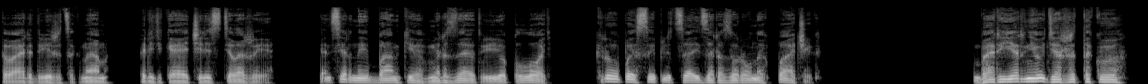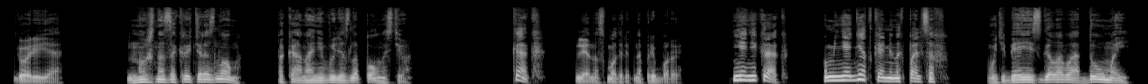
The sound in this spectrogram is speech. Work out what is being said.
Тварь движется к нам, перетекая через стеллажи. Консервные банки вмерзают в ее плоть, крупы сыплются из-за разорванных пачек. «Барьер не удержит такую», — говорю я. «Нужно закрыть разлом, пока она не вылезла полностью». «Как?» — Лена смотрит на приборы. «Я не крак. У меня нет каменных пальцев». «У тебя есть голова, думай».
